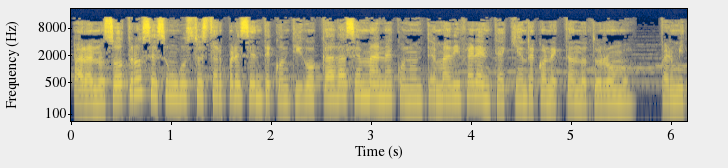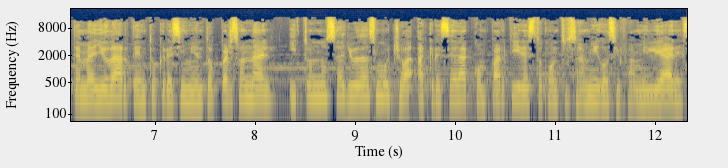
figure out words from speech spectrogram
Para nosotros es un gusto estar presente contigo cada semana con un tema diferente aquí en Reconectando tu rumbo. Permíteme ayudarte en tu crecimiento personal y tú nos ayudas mucho a crecer a compartir esto con tus amigos y familiares.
